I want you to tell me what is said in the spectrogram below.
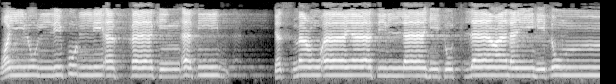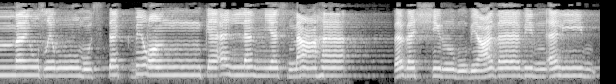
ويل لكل أفاك أثيم يسمع آيات الله تتلى عليه ثم يصر مستكبرا كأن لم يسمعها فبشره بعذاب أليم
